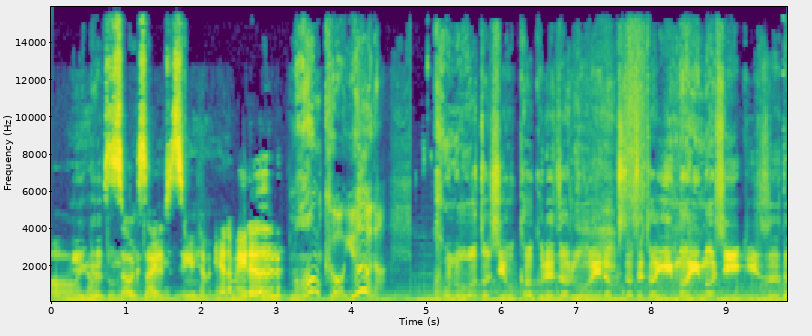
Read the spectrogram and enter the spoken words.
Oh my god, I'm so excited to see him animated. Oh, この私を隠れざるを得なくさせた忌々しい傷だ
